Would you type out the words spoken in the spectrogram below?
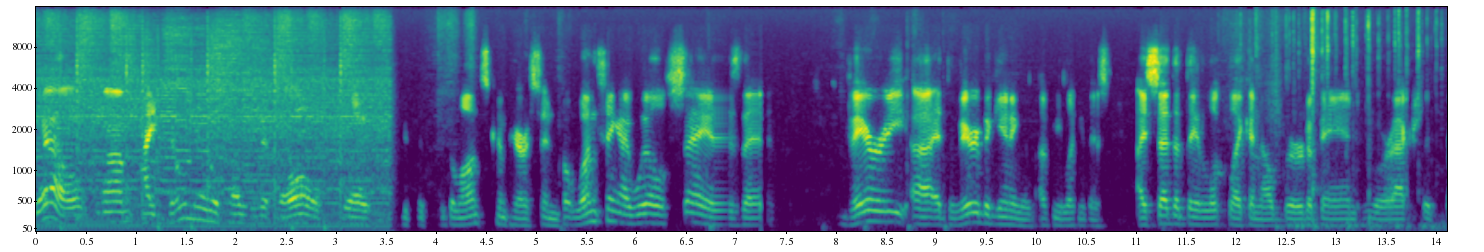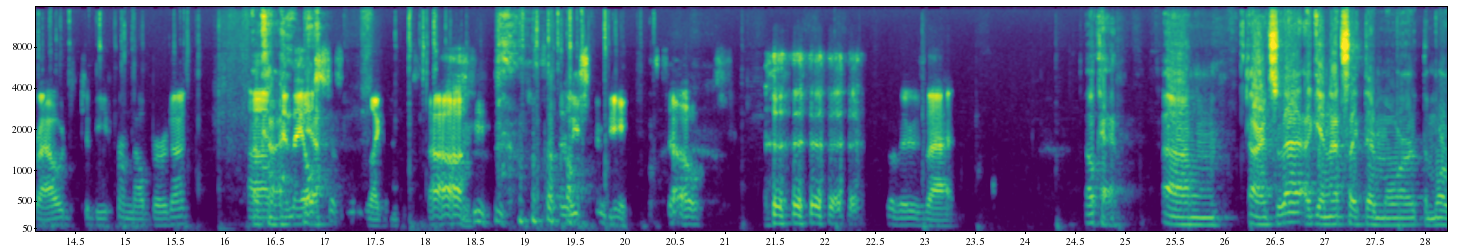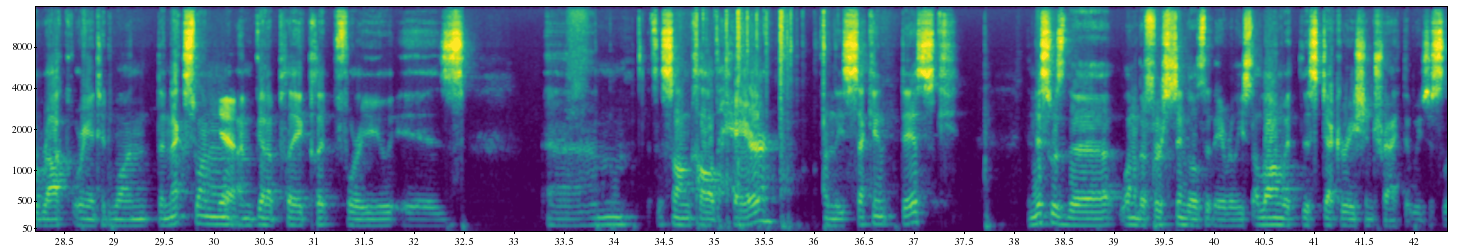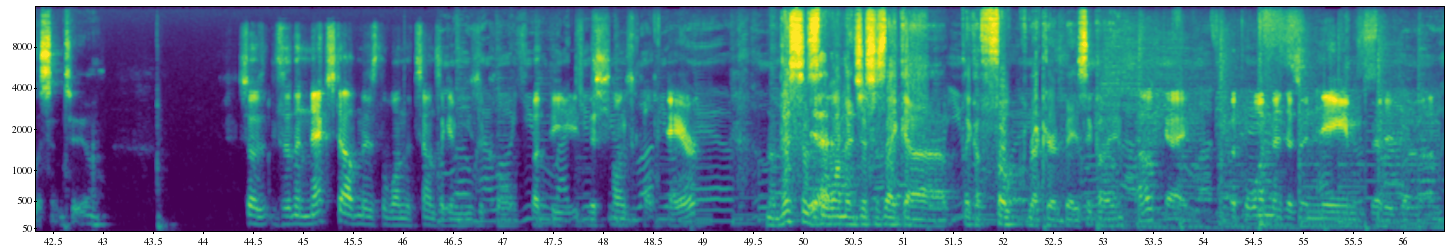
Well, um, I don't know if I was at all the Gallants comparison, but one thing I will say is that very uh, at the very beginning of, me looking at this, I said that they look like an Alberta band who are actually proud to be from Alberta, um, Okay, and they yeah. also seem like um, at least to me. So, so there's that. Okay. Um, all right. So that again, that's like their more the more rock oriented one. The next one Yeah. I'm gonna play a clip for you is um, it's a song called "Hair" from the second disc, and this was the one of the first singles that they released, along with this decoration track that we just listened to. So, so the next album is the one that sounds like a musical, but the this song's called Air. No, this is Yeah. the one that just is like a like a folk record, basically. Okay, but the one that has a name that is um,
